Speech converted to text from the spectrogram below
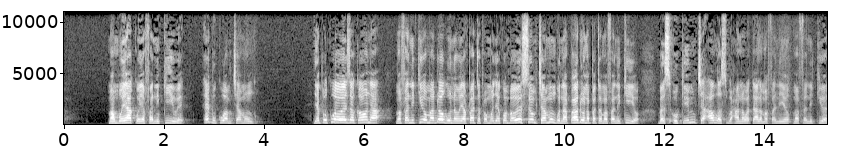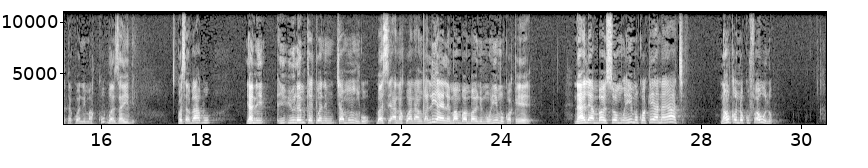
mambo yako yafanikiwe hebu kuwa mcha mungu. Japokuwa waweza ukaona mafanikio madogo unayoyapata pamoja kwamba wewe sio mcha mungu na bado unapata mafanikio basi ukimcha allah subhanahu wataala mafanikio yatakuwa ni makubwa zaidi. Kwa sababu yani yule mtu akiwa ni mcha mungu basi anakuwa anaangalia yale mambo ambayo ni muhimu kwake yeye. Na yale ambayo sio muhimu kwake yeye anayaacha. Na huko ndo kufaulu.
